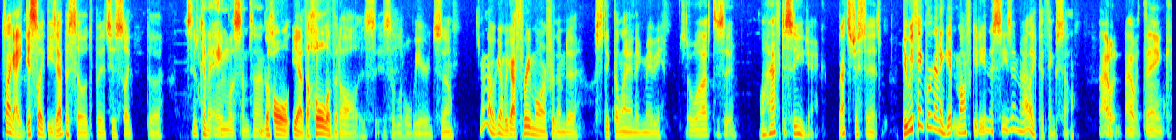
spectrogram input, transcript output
it's like I dislike these episodes, but it's just like the Seems kind of aimless sometimes. the whole yeah, the whole of it all is is a little weird. So I don't know. Again, we got three more for them to stick the landing, maybe. so we'll have to see. We'll have to see, Jack. That's just it. Do we think we're gonna get Moff Gideon this season? I like to think so. I would I would think.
